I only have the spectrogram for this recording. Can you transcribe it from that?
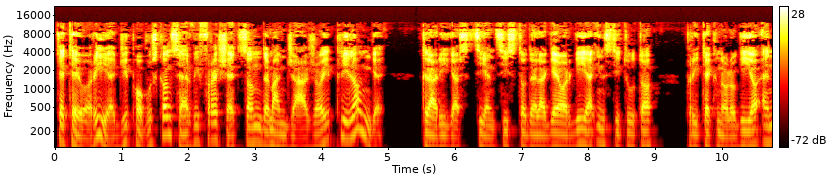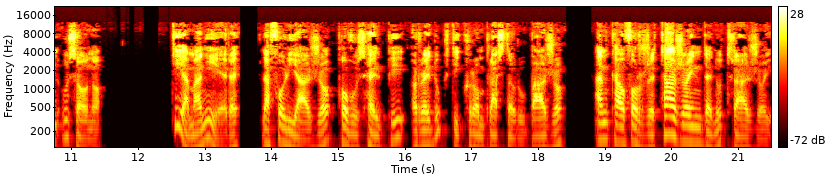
che teorie gi povus conservi freshezzon de mangiagioi pli longe, clarigas ciencisto de la Georgia Instituto pri tecnologio en Usono. Tia maniere la foliaggio povus helpi reducti crom plasta ancao forgetajoin de nutrajoi.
